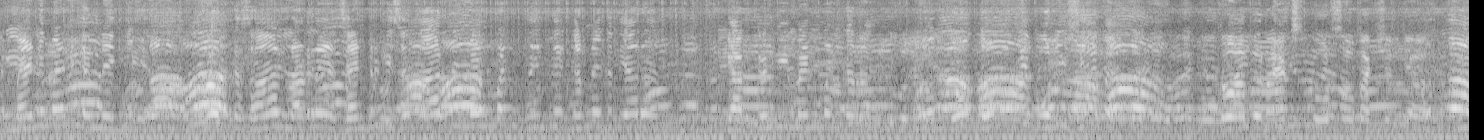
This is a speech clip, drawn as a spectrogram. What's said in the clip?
अमेंडमेंट करने के लिए। किसान लड़ रहे हैं सेंटर की सरकार भी अमेंडमेंट करने को तैयार है। कैप्टन भी अमेंडमेंट कर रहा है। दो, दो, दोनों की बोली सेम है तो अब नेक्स्ट कोर्स ऑफ़ एक्शन क्या होगा?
